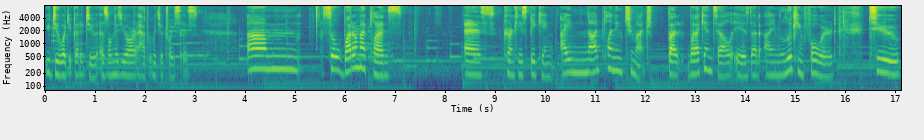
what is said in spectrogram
you do what you gotta do as long as you are happy with your choices. Um, so, what are my plans as currently speaking? I'm not planning too much, but what I can tell is that I'm looking forward to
